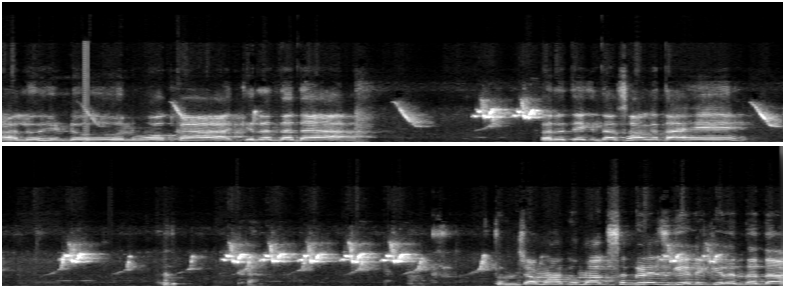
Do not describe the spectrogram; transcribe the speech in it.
आलू हिंडून हो का किरण दादा परत एकदा स्वागत आहे. तुमच्या मागोमाग सगळेच गेले किरण दादा.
